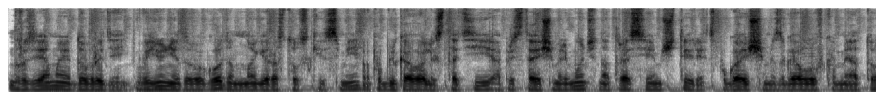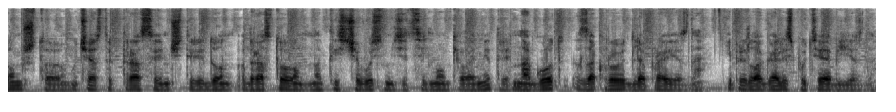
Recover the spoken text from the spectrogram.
Друзья мои, добрый день. В июне этого года многие ростовские СМИ опубликовали статьи о предстоящем ремонте на трассе М4 с пугающими заголовками о том, что участок трассы М4 Дон под Ростовом на 1087 километре на год закроют для проезда и предлагались пути объезда.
